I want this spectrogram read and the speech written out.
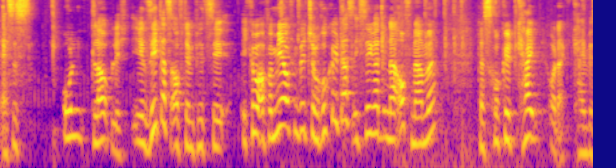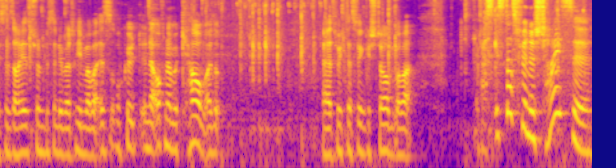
Es ist unglaublich. Ihr seht das auf dem PC. Ich komme auch bei mir auf dem Bildschirm ruckelt das. Ich sehe gerade in der Aufnahme, das ruckelt kein, oder kein bisschen, sorry, ist schon ein bisschen übertrieben, aber es ruckelt in der Aufnahme kaum. Also, ja, jetzt bin ich deswegen gestorben, aber was ist das für eine Scheiße?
